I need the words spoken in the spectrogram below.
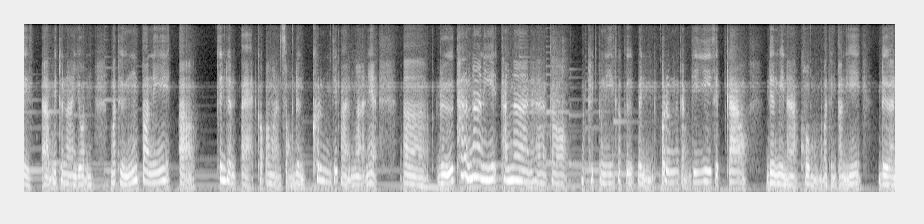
4มิถุนายน มาถึงตอนนี้สิ้นเดือน 8 ก็ประมาณ 2 เดือนครึ่งที่ผ่านมาเนี่ยหรือถ้าหน้านี้ทั้งหน้านะคะก็มาคลิกตรงนี้ก็คือเป็นเริ่มตั้งแต่วันที่ 29 เดือนมีนาคม มาถึงตอนนี้เดือน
